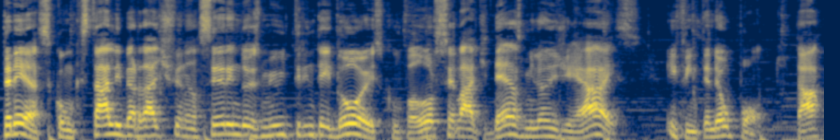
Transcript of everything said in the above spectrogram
3. Conquistar a liberdade financeira em 2032, com valor, sei lá, de 10 milhões de reais. Enfim, entendeu o ponto, tá?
